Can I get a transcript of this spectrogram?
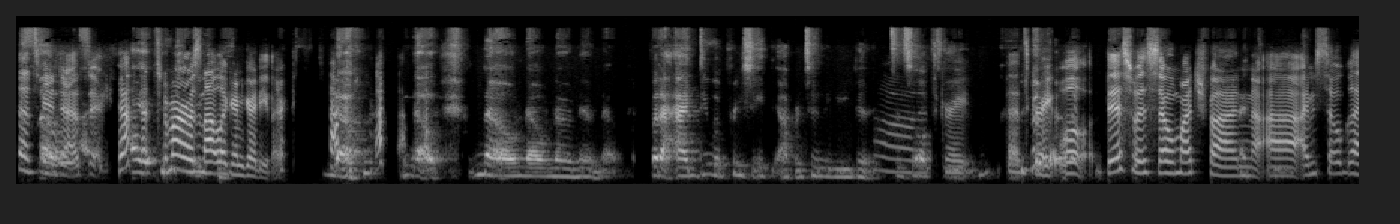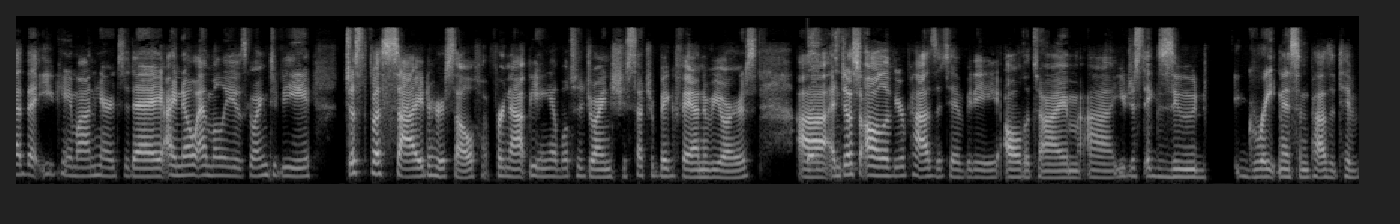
That's so fantastic. I, I Tomorrow's not looking good either. no, no, no, no, no, no, no but I, I, do appreciate the opportunity to, oh, to. That's great. That's great. Well, this was so much fun. Uh, I'm so glad that you came on here today. I know Emily is going to be just beside herself for not being able to join. She's such a big fan of yours uh, and just all of your positivity all the time. Uh, you just exude greatness and positive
